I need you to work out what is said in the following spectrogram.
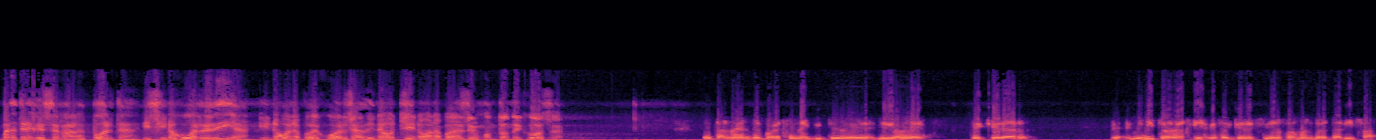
van a tener que cerrar las puertas, y si no jugar de día, y no van a poder jugar ya de noche, no van a poder hacer un montón de cosas. Totalmente, por eso una actitud de, digo, de, de querer el ministro de Energía, que es el que define los aumentos de tarifa,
